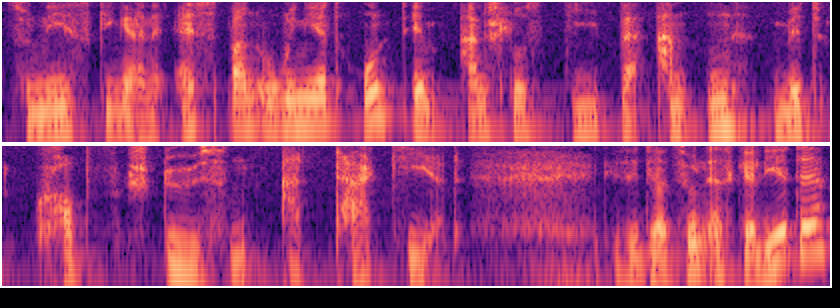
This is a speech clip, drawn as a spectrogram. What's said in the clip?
zunächst gegen eine S-Bahn uriniert und im Anschluss die Beamten mit Kopfstößen attackiert. Die Situation eskalierte,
